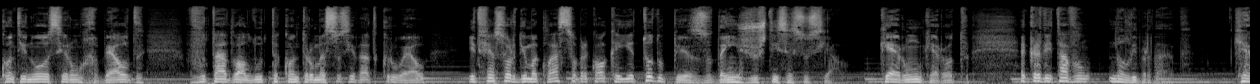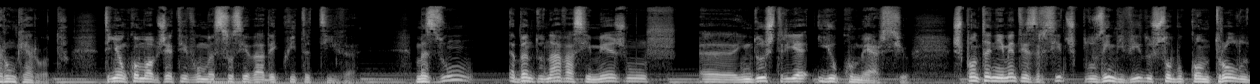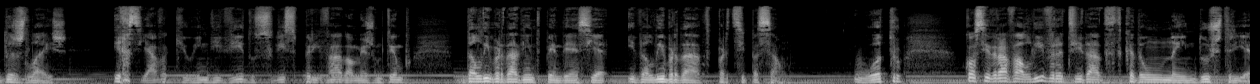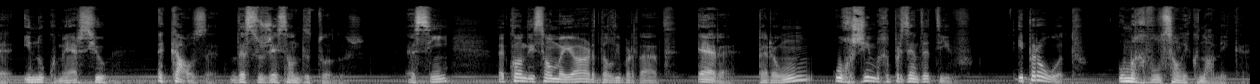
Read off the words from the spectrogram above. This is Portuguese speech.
continuou a ser um rebelde votado à luta contra uma sociedade cruel e defensor de uma classe sobre a qual caía todo o peso da injustiça social. Quer um, quer outro, acreditavam na liberdade quer um, quer outro. Tinham como objetivo uma sociedade equitativa. Mas um abandonava a si mesmos a indústria e o comércio, espontaneamente exercidos pelos indivíduos sob o controlo das leis, e receava que o indivíduo se visse privado ao mesmo tempo da liberdade de independência e da liberdade de participação. O outro considerava a livre atividade de cada um na indústria e no comércio a causa da sujeição de todos. Assim, a condição maior da liberdade era, para um, o regime representativo e, para o outro, uma revolução económica.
